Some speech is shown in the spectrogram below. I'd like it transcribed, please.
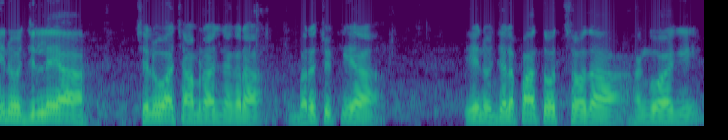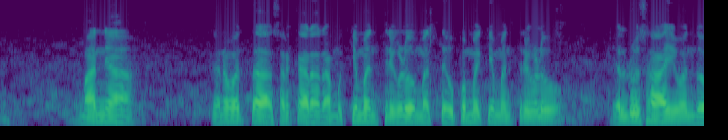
ಏನು ಜಿಲ್ಲೆಯ ಚೆಲುವ ಚಾಮರಾಜನಗರ ಬರಚುಕ್ಕಿಯ ಏನು ಜಲಪಾತೋತ್ಸವದ ಅಂಗವಾಗಿ ಮಾನ್ಯ ಘನವತ್ತ ಸರ್ಕಾರದ ಮುಖ್ಯಮಂತ್ರಿಗಳು ಮತ್ತು ಉಪಮುಖ್ಯಮಂತ್ರಿಗಳು ಎಲ್ಲರೂ ಸಹ ಈ ಒಂದು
